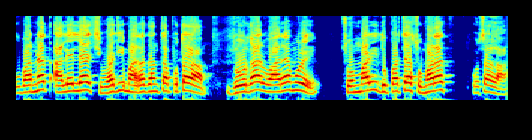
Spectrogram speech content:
उभारण्यात आलेल्या शिवाजी महाराजांचा पुतळा जोरदार वाऱ्यामुळे सोमवारी दुपारच्या सुमारास कोसळला.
